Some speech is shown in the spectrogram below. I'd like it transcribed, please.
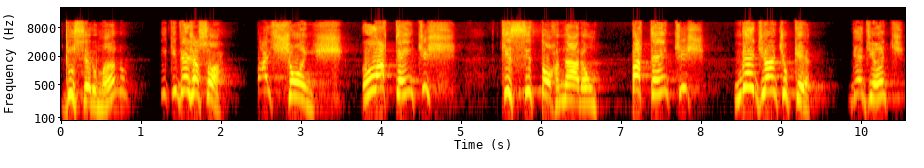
do ser humano e que, veja só, paixões latentes que se tornaram patentes mediante o quê? Mediante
